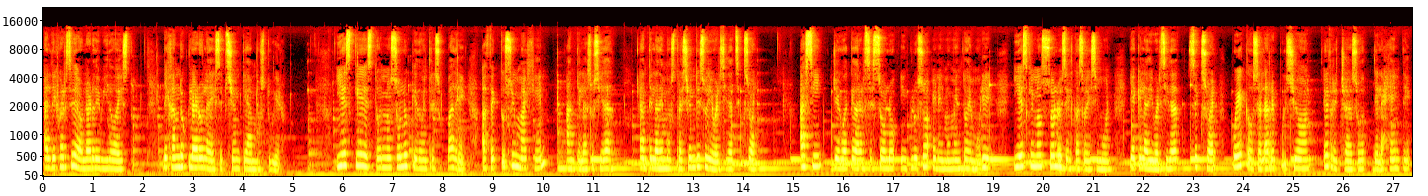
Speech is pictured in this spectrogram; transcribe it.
al dejarse de hablar debido a esto, dejando claro la decepción que ambos tuvieron. Y es que esto no solo quedó entre su padre, afectó su imagen ante la sociedad, ante la demostración de su diversidad sexual. Así llegó a quedarse solo incluso en el momento de morir, y es que no solo es el caso de Simón, ya que la diversidad sexual puede causar la repulsión, el rechazo de la gente,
